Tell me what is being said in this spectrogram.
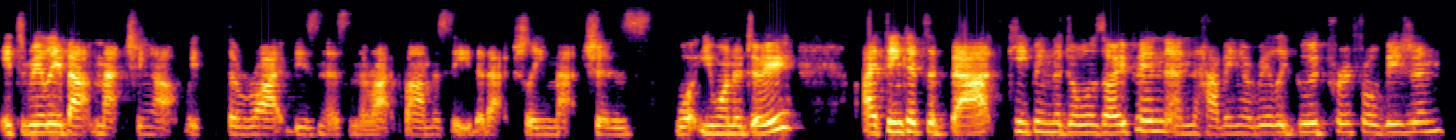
it's really about matching up with the right business and the right pharmacy that actually matches what you want to do. I think it's about keeping the doors open and having a really good peripheral vision.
